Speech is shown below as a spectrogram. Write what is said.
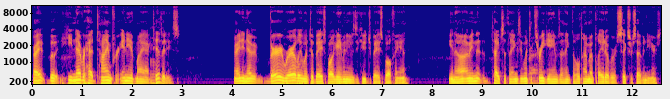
right? But he never had time for any of my activities, right? He never, very rarely went to a baseball game, and he was a huge baseball fan. You know, I mean, types of things. He went to three games, I think, the whole time I played over six or seven years.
